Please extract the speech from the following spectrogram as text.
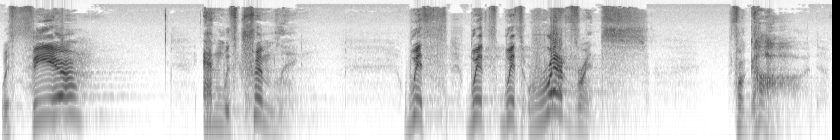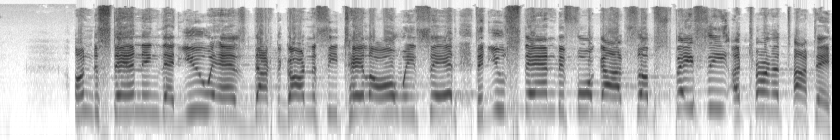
with fear and with trembling, with, with, with reverence for God. Understanding that you, as Dr. Gardner C. Taylor always said, that you stand before God sub specie aeternitatis,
